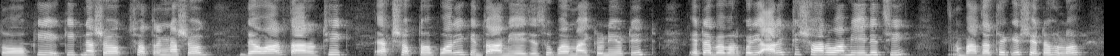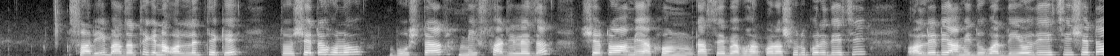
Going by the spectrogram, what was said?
তো কি, কীটনাশক, ছত্রাকনাশক দেওয়ার তার ঠিক এক সপ্তাহ পরেই কিন্তু আমি এই যে সুপার মাইক্রোনিউট্রিয়েন্ট, এটা ব্যবহার করি। আরেকটি সারও আমি এনেছি বাজার থেকে, সেটা হলো, সরি, বাজার থেকে না, অনলাইন থেকে তো সেটা হলো বুস্টার মিক্স ফার্টিলাইজার। সেটাও আমি এখন গাছে ব্যবহার করা শুরু করে দিয়েছি। অলরেডি আমি দুবার দিয়েও দিয়েছি সেটা।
